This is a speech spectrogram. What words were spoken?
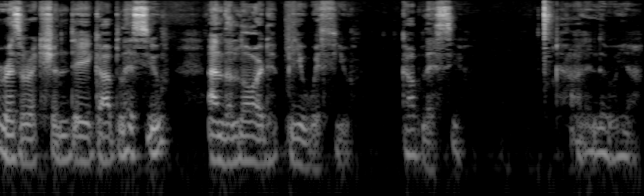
resurrection day. God bless you, and the Lord be with you. God bless you. Hallelujah.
